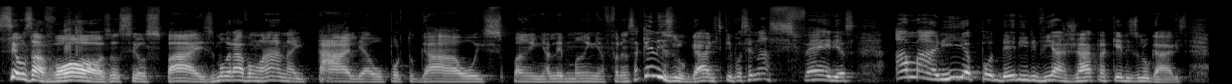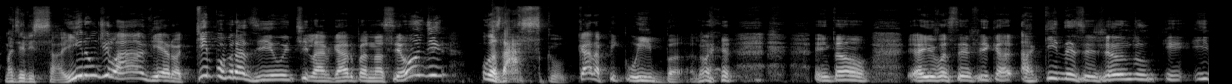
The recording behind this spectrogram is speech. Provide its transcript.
Seus avós ou seus pais moravam lá na Itália, ou Portugal, ou Espanha, Alemanha, França, aqueles lugares que você nas férias amaria poder ir viajar para aqueles lugares. Mas eles saíram de lá, vieram aqui para o Brasil e te largaram para nascer onde? Osasco, Carapicuíba, não é? Então, aí você fica aqui desejando que, ir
